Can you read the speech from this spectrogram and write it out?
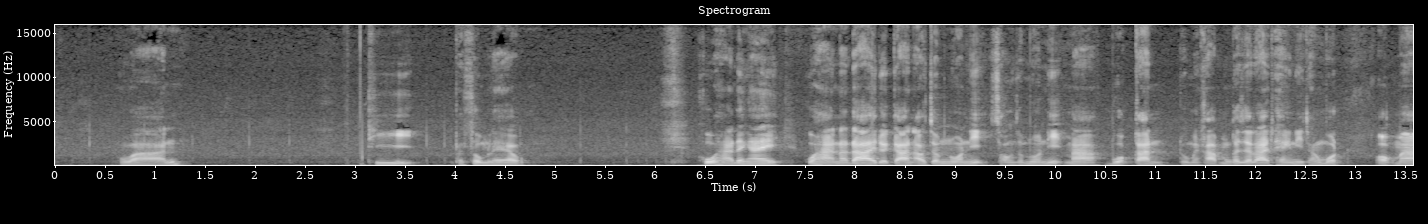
ำหวาน ที่ผสมแล้วครูหาได้ไงครูหานะได้โดยการเอาจำนวนนี้สองจำนวนนี้มาบวกกันถูกไหมครับ มันก็จะได้แท่งนี้ทั้งหมดออกมา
